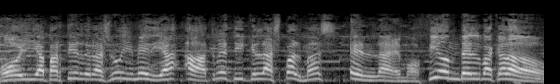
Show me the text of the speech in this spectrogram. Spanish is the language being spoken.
Hoy a partir de las nueve y media, Athletic Las Palmas en la emoción del bacalao.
